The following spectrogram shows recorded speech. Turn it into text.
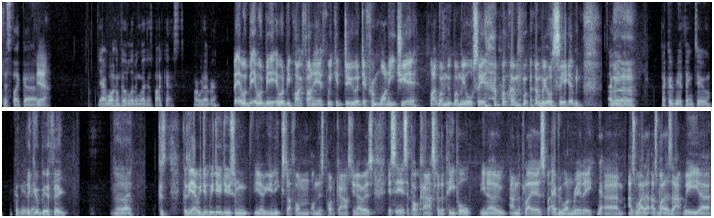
just like uh, yeah. yeah. welcome to the Living Legends podcast or whatever. But it would be it would be it would be quite funny if we could do a different one each year, like when we when we all see when, when we all see him. I mean, Uh, that could be a thing too. It could be a it thing. could be a thing. But- Because because yeah, we do we do do some you know unique stuff on on this podcast. You know, it's it's it's a podcast for the people, you know, and the players, but everyone really. Yeah. Um, as well as well as that, we. Uh,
